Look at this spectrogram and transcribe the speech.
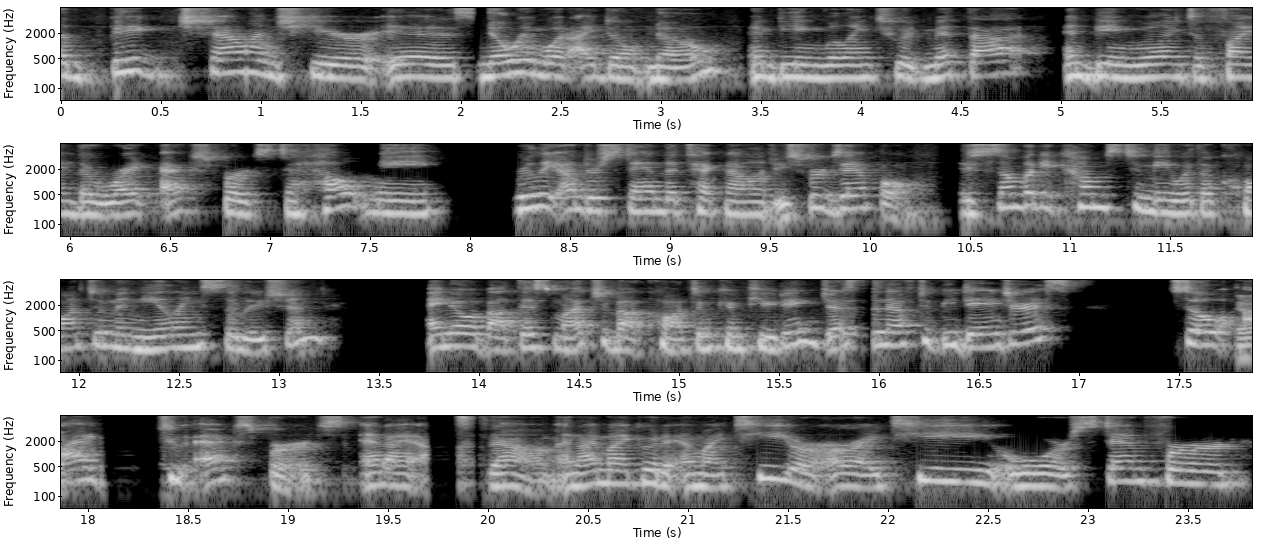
A big challenge here is knowing what I don't know and being willing to admit that and being willing to find the right experts to help me really understand the technologies. For example, if somebody comes to me with a quantum annealing solution, I know about this much about quantum computing, just enough to be dangerous. So I go to experts and I ask them, and I might go to MIT or RIT or Stanford,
